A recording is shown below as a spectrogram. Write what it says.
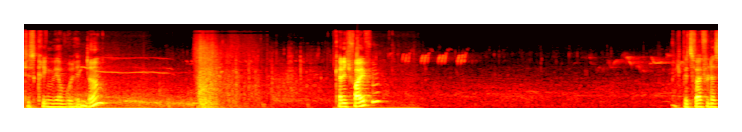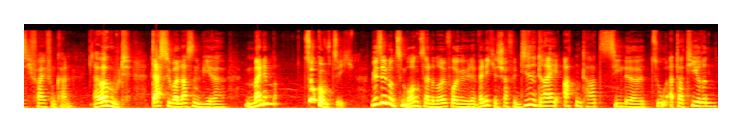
Das kriegen wir ja wohl hin, ne? Kann ich pfeifen? Ich bezweifle, dass ich pfeifen kann. Aber gut, das überlassen wir meinem Zukunfts-Sich. Wir sehen uns morgen zu einer neuen Folge wieder, wenn ich es schaffe, diese drei Attentatsziele zu attackieren,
